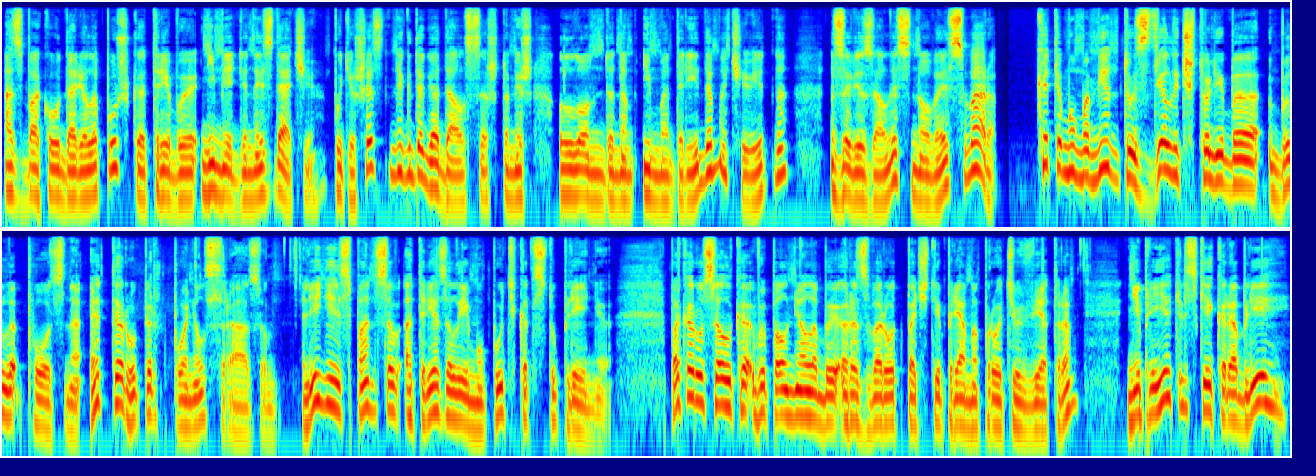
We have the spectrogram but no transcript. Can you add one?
а с бака ударила пушка, требуя немедленной сдачи, путешественник догадался, что меж Лондоном и Мадридом, очевидно, завязалась новая свара. К этому моменту сделать что-либо было поздно, это Руперт понял сразу. Линия испанцев отрезала ему путь к отступлению. Пока «Русалка» выполняла бы разворот почти прямо против ветра, неприятельские корабли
